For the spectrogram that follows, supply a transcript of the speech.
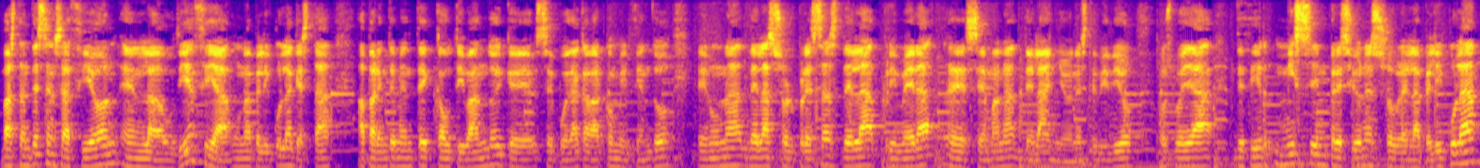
bastante sensación en la audiencia. Una película que está aparentemente cautivando y que se puede acabar convirtiendo en una de las sorpresas de la primera eh, semana del año. En este vídeo os voy a decir mis impresiones sobre la película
